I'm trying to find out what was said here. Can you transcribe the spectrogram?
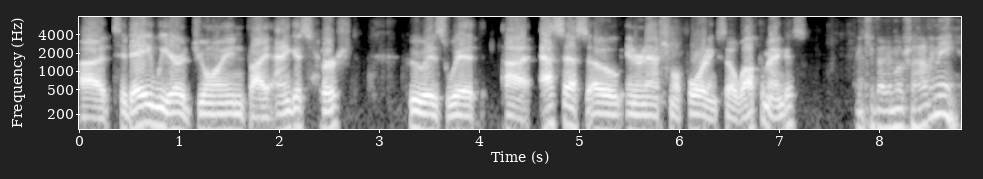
uh, today we are joined by Angus Hurst, who is with uh, SSO International Forwarding. So, welcome, Angus. Thank you very much for having me.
